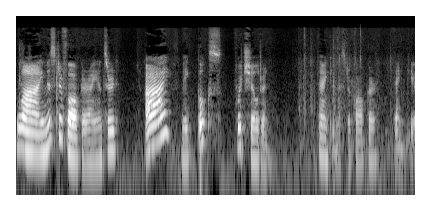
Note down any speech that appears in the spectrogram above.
Why, Mr. Falker, I answered, I make books for children. Thank you, Mr. Falker. Thank you.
